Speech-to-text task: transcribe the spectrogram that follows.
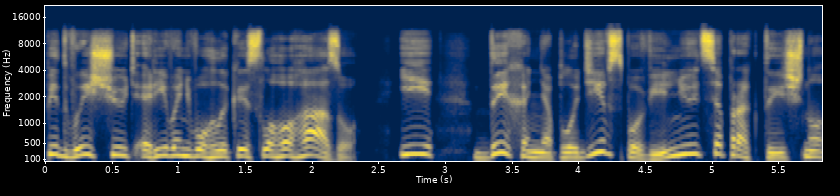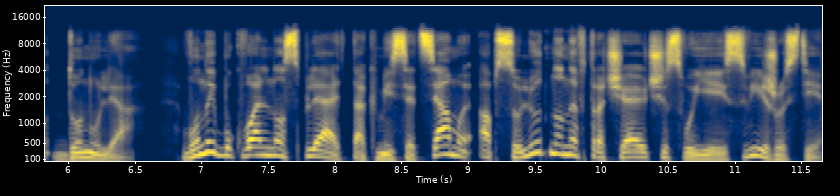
підвищують рівень вуглекислого газу, і дихання плодів сповільнюється практично до нуля. Вони буквально сплять так місяцями, абсолютно не втрачаючи своєї свіжості.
